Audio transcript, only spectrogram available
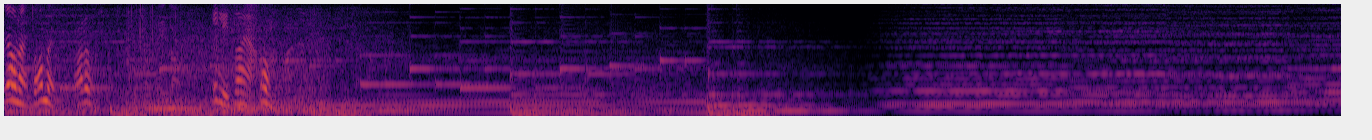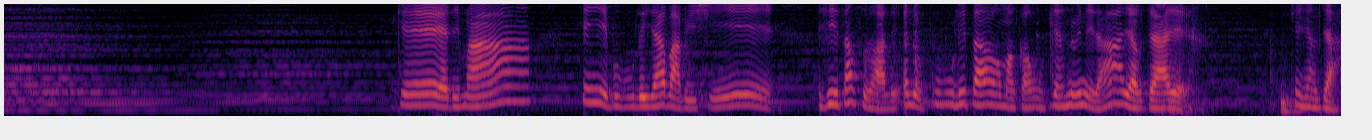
Đâu này có mình, có đâu အေးလေသွားရအောင်ကဲဒီမှာဟင်းရည်ပူပူလေးရပါပြီရှင်အရေးတောက်ဆိုတာလေအဲ့လိုပူပူလေးတောက်အောင်မှကောင်းဘူးပြန်နှွှင်းနေတာယောက်ျားရဲ့ကဲယောက်ျား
